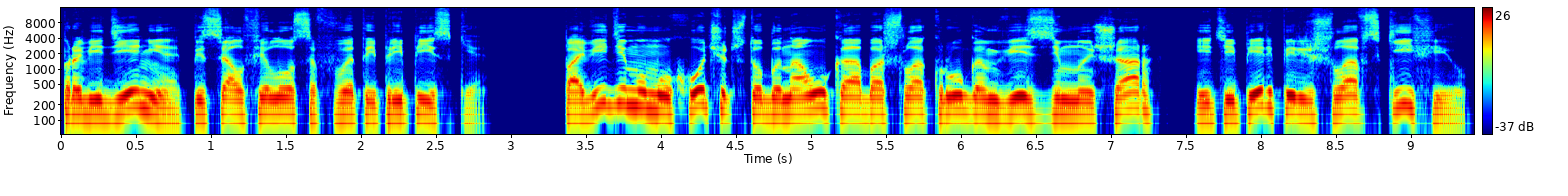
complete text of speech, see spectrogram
«Провидение», — писал философ в этой приписке, по-видимому, хочет, чтобы наука обошла кругом весь земной шар и теперь перешла в Скифию,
